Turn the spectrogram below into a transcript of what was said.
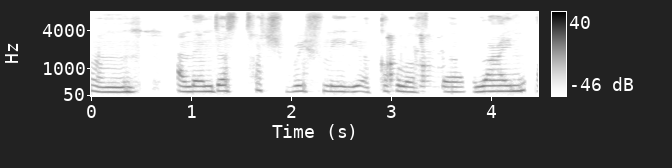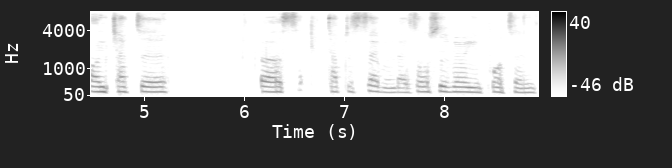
Um, and then just touch briefly a couple of line on chapter uh, chapter seven. That's also very important.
